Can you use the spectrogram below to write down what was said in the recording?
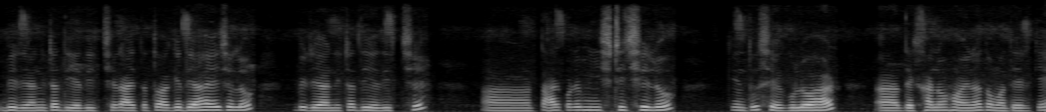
বিরিয়ানিটা দিয়ে দিচ্ছে। রায়তা তো আগে দেওয়া হয়েছিল, বিরিয়ানিটা দিয়ে দিচ্ছে। আর, তারপরে মিষ্টি ছিল। কিন্তু সেগুলো আর দেখানো হয় না তোমাদেরকে।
